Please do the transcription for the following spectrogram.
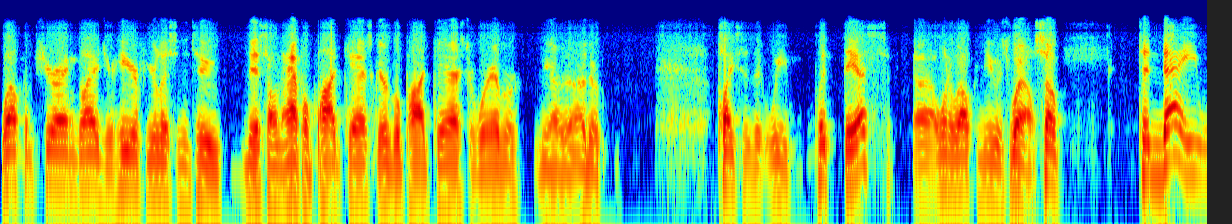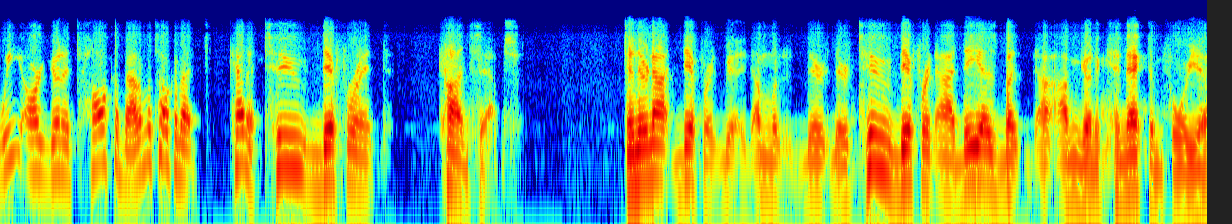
welcome. Sure, I'm glad you're here. If you're listening to this on Apple Podcast, Google Podcast, or wherever you know the other places that we put this, uh, I want to welcome you as well. So today we are going to talk about. I'm going to talk about kind of two different concepts and they're not different. I'm they're they're two different ideas, but I'm going to connect them for you,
